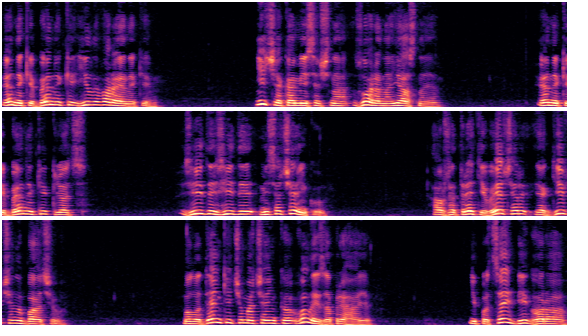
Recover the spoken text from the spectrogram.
Еники-беники їли вареники. Ніч яка місячна, зоряна ясная. Еники-беники кльоць. Зійди, зійди місяченьку. А вже третій вечір, як дівчину бачив. Молоденький чумаченько воли запрягає. І по цей бік гора.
